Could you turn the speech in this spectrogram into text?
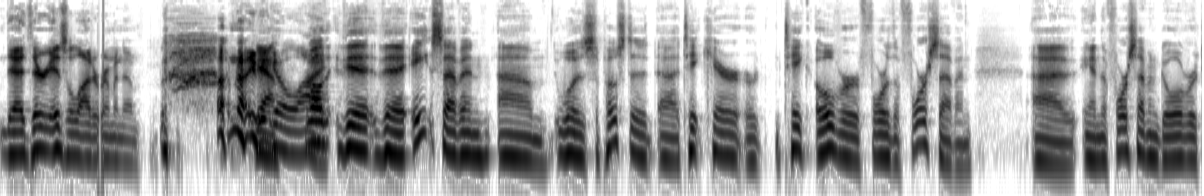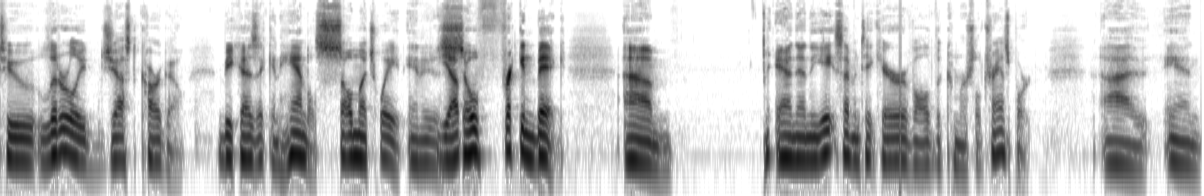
Yeah, there is a lot of room in them. I'm not even gonna lie. Well, the the eight seven um, was supposed to uh, take care or take over for the four seven, uh, and the four seven go over to literally just cargo because it can handle so much weight and it is Yep. so freaking big. Um, and then the eight seven take care of all the commercial transport. Uh, and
